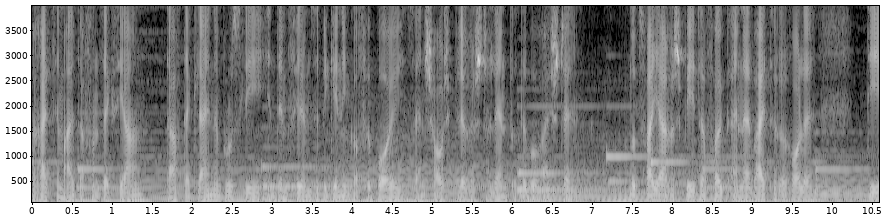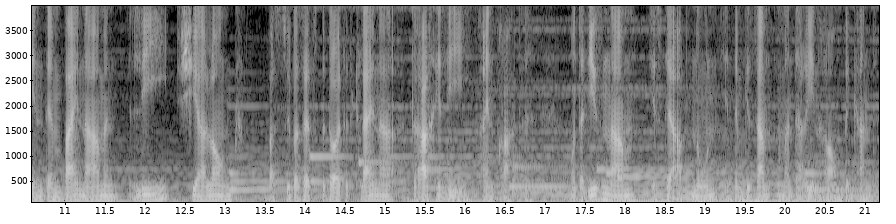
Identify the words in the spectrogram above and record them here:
Bereits im Alter von sechs Jahren darf der kleine Bruce Lee in dem Film The Beginning of a Boy sein schauspielerisches Talent unter Beweis stellen. Nur zwei Jahre später folgt eine weitere Rolle, die in dem Beinamen Li Xiaolong, was zu übersetzt bedeutet kleiner Drache Li, einbrachte. Unter diesem Namen ist er ab nun in dem gesamten Mandarinraum bekannt.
